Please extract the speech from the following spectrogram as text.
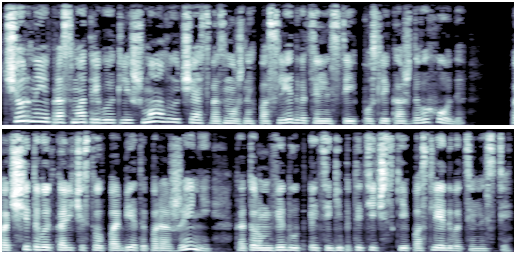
черные просматривают лишь малую часть возможных последовательностей после каждого хода, подсчитывают количество побед и поражений, которым ведут эти гипотетические последовательности,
